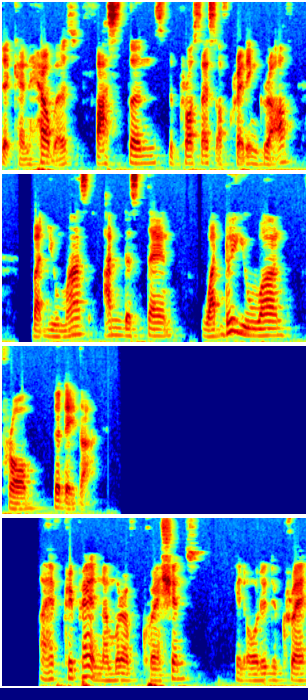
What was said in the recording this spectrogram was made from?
that can help us fasten the process of creating graph but you must understand what do you want from the data. I have prepared a number of questions in order to create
